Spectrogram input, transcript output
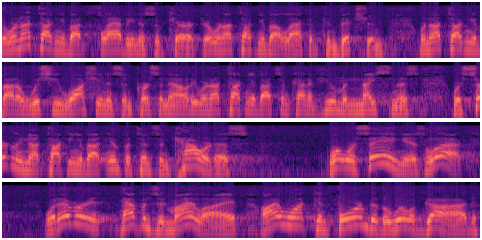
So we're not talking about flabbiness of character. We're not talking about lack of conviction. We're not talking about a wishy-washiness in personality. We're not talking about some kind of human niceness. We're certainly not talking about impotence and cowardice. What we're saying is, look, whatever happens in my life, I want conformed to the will of God,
